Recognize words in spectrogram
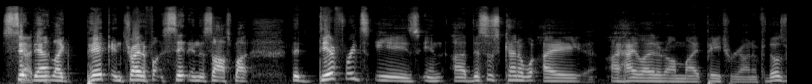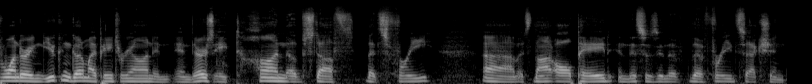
Sit Gotcha. down, like pick and try to fi- sit in the soft spot. The difference is in uh, this is kind of what I I highlighted on my Patreon. And for those wondering, you can go to my Patreon and, and there's a ton of stuff that's free. Um, it's not all paid, and this is in the the free section.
